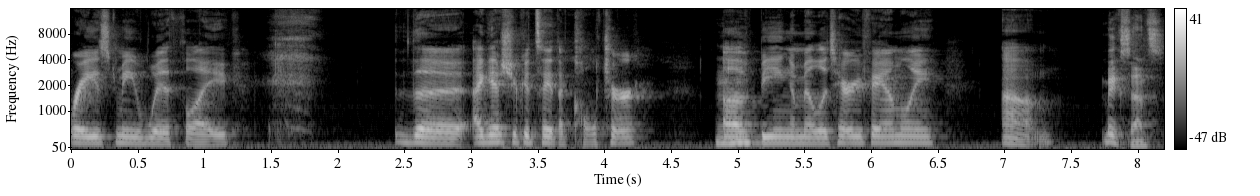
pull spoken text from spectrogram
raised me with like the i guess you could say the culture of being a military family. Um Makes sense.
